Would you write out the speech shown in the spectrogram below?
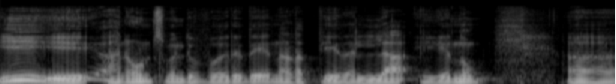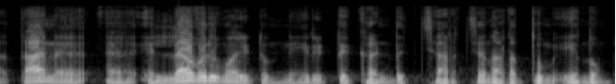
ഈ അനൗൺസ്മെന്റ് വെറുതെ നടത്തിയതല്ല എന്നും താൻ എല്ലാവരുമായിട്ടും നേരിട്ട് കണ്ട് ചർച്ച നടത്തും എന്നും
